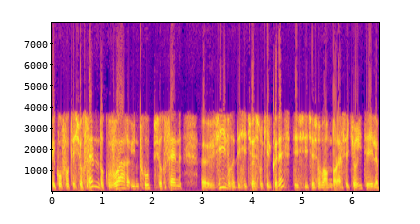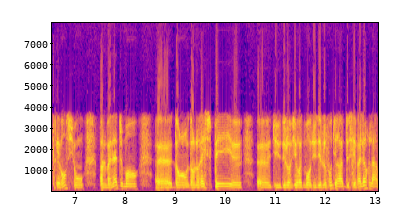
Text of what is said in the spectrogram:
les confronter sur scène, donc voir une troupe sur scène vivre des situations qu'ils connaissent, des situations par exemple dans la sécurité, la prévention, dans le management, dans, dans le respect du, de l'environnement, du développement durable, de ces valeurs-là.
